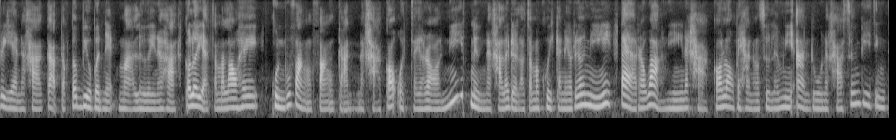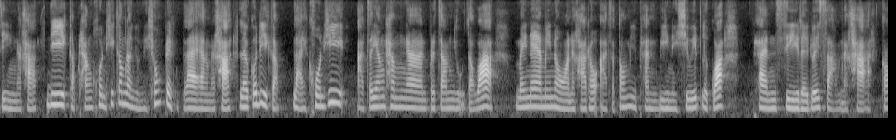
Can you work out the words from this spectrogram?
เรียนนะคะ กับดร. Bill Burnett มาเลยนะคะ ก็เลยอยากจะมาเล่าให้คุณผู้ฟังฟังกันนะคะ ก็อดใจรอนิดหนึ่งนะคะ แล้วเดี๋ยวเราจะมาคุยกันในเรื่องนี้ แต่ระหว่างนี้นะคะ ก็ลองไปหาหนังสือเล่มนี้อ่านดูนะคะ ซึ่งดีจริง ๆนะคะ ดีกับทั้งคนที่กำลังอยู่ในช่วงเปลี่ยนแปลงนะคะ แล้วก็ดีกับหลายคนที่อาจจะยังทำงานประจำอยู่แต่ว่าไม่แน่ไม่นอนนะคะ เราอาจจะต้องมีแผน B ในชีวิตหรือว่าแผน C เลยด้วยซ้ำนะคะ ก็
